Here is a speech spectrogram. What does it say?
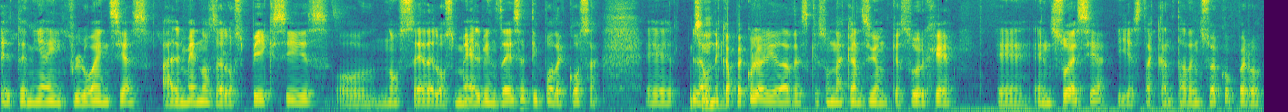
eh, tenía influencias, al menos de los Pixies o no sé, de los Melvins, de ese tipo de cosa. Eh, la única peculiaridad es que es una canción que surge eh, en Suecia y está cantada en sueco, pero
